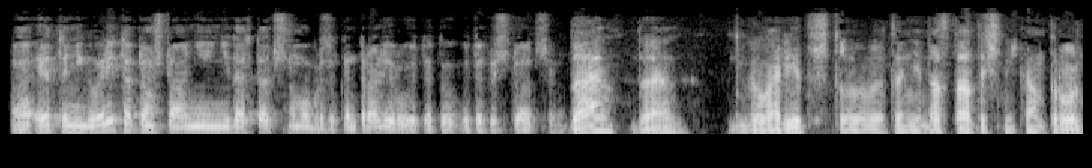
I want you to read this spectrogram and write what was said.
Это не говорит о том, что они недостаточным образом контролируют эту, вот эту ситуацию? Да, да, говорит, что это недостаточный контроль.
